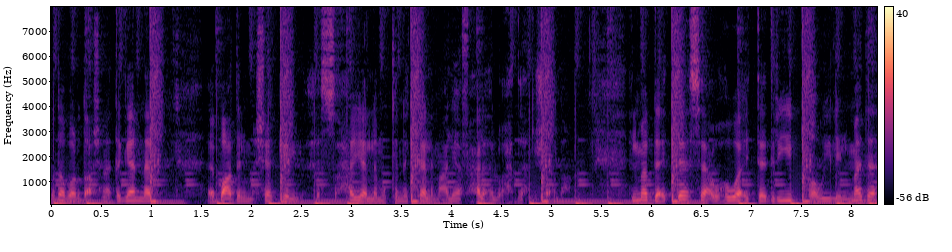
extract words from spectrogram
وده برضه عشان أتجنب بعض المشاكل الصحية اللي ممكن نتكلم عليها في حلقة لوحدها إن شاء الله. المبدأ التاسع وهو التدريب طويل المدى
